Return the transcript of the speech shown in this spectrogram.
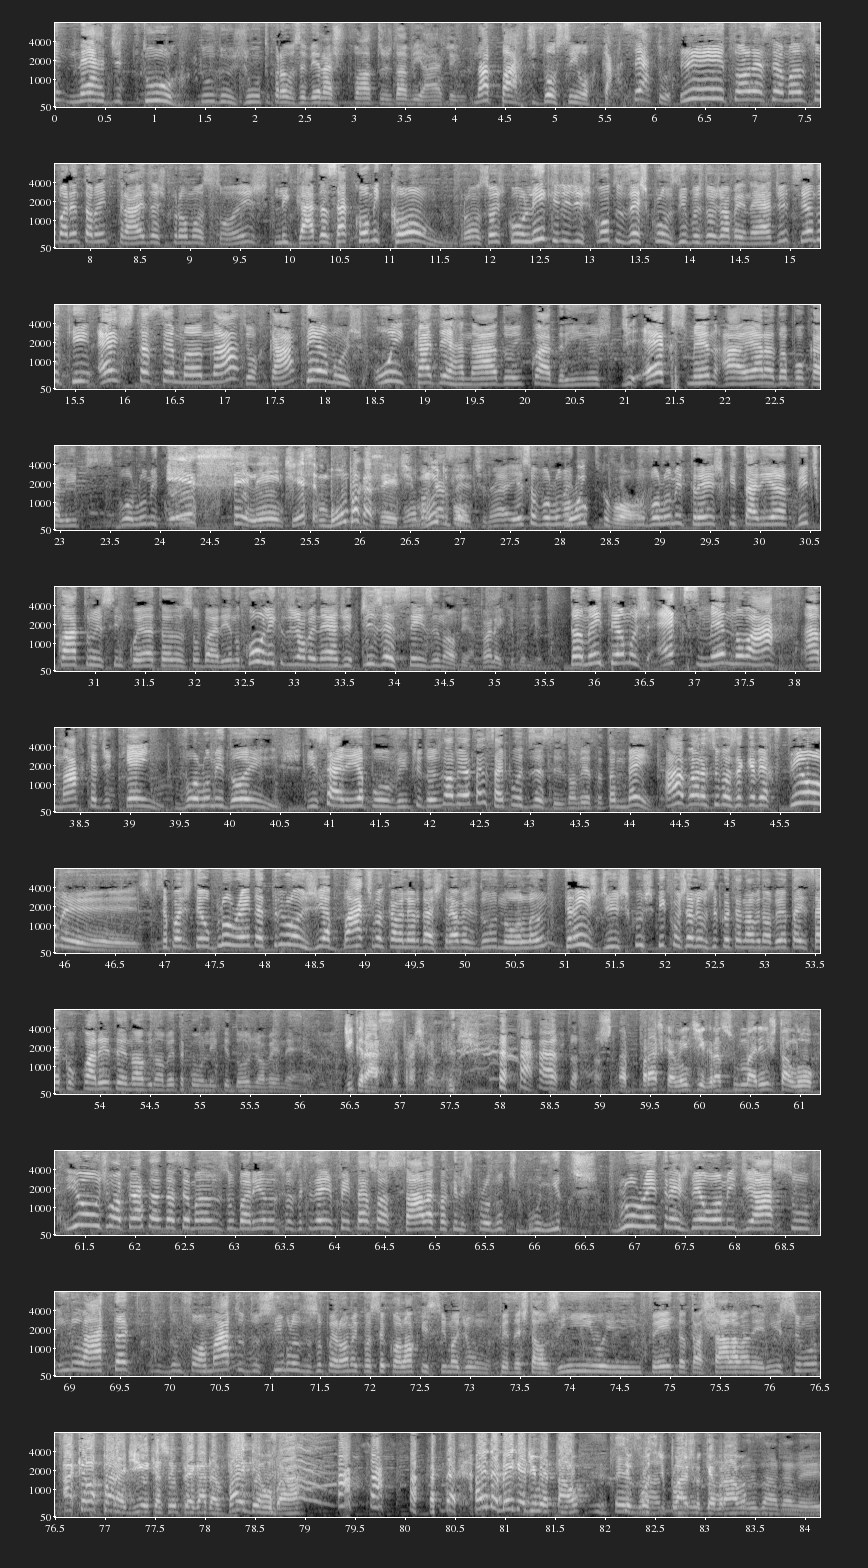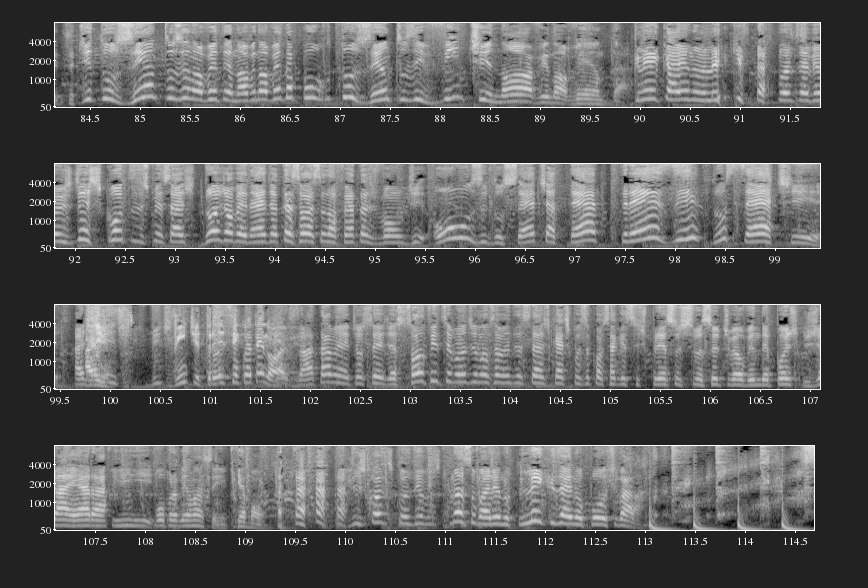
SubNerdTour. Tudo junto pra você ver as fotos da viagem na parte do Sr. K, certo? E toda semana o Submarino também traz as promoções ligadas à Comic Con. Promoções com link de descontos exclusivos do Jovem Nerd. Sendo que esta semana, Sr. K, temos o encadernado em quadrinhos de X-Men A Era do Apocalipse, volume 3. Excelente, esse, bom pra cacete, Bom pra muito cacete, né? Esse é o volume bom. Muito bom. o volume 3 que estaria R$ 24,50 no Submarino, com o link do Jovem Nerd, R$ 16,90. Olha aí que bonito. Também temos X-Men Noir, a marca de quem? Volume 2, que sairia por R$ 22,90 e sai por R$ 16,90 também. Agora, se você quer ver filmes, você pode ter o Blu-ray da trilogia Batman Cavaleiro das Trevas do Nolan, três discos, que custariam R$ 59,90 e sai por R$ 49,90 com o link do Jovem Nerd. De graça, praticamente. Está praticamente de graça, o submarino está louco. E a última oferta da semana do Submarino, se você quiser enfeitar sua sala com aqueles produtos bonitos. Blu-ray 3D o Homem de Aço em lata, no formato do símbolo do super-homem que você coloca em cima de um pedestalzinho e enfeita a tua sala, maneiríssimo. Aquela paradinha que a sua empregada vai derrubar. Ainda- bem que é de metal. Se fosse de plástico, quebrava. Exatamente. De 299,90 por 229,90. Clica aí no link pra você ver os descontos especiais do Jovem Nerd. Atenção, essas ofertas vão de 11 do 7 até 13 do 7. A Aí, gente... 20 23,59. Exatamente, ou seja, é só no fim de semana de lançamento desse Nerdcast que você consegue esses preços. Se você estiver ouvindo depois, já era e compra mesmo assim, que é bom. Descontos exclusivos no Submarino, links aí no post, vai lá.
